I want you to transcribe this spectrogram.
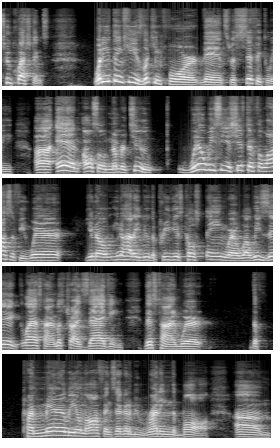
two questions. What do you think he is looking for then specifically? Uh, and also, number two, will we see a shift in philosophy where you know, you know how they do the previous coach thing where, well, we zigged last time. Let's try zagging this time, where primarily on the offense they're going to be running the ball. Um,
